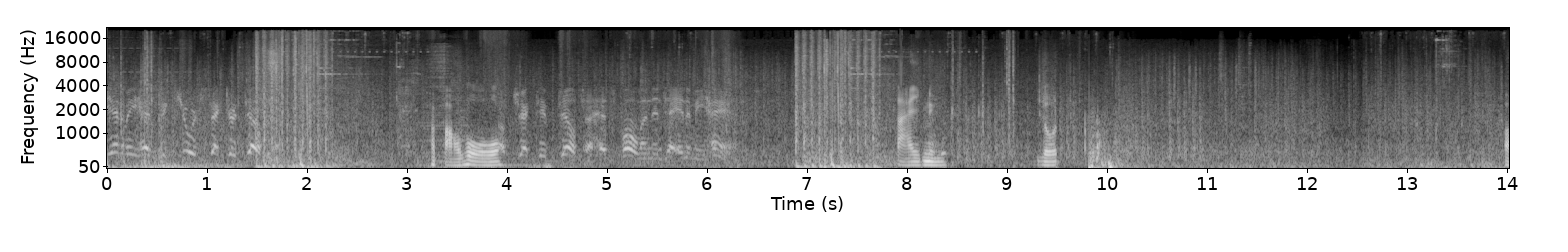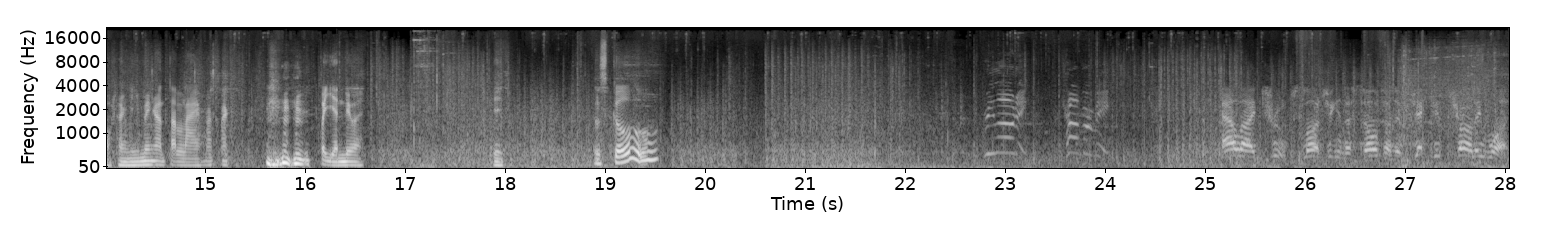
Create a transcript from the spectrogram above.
The enemy has secured Sector Delta. กระเป๋าโผ Objective Delta has fallen into enemy hands. ตายอีกหนึ่งรถออกทางนี้แม่งอันตรายมากๆ เปลี่ยนดีกว่าโอเค Let's go. Reloading! Cover me! Allied troops launching an assault on objective Charlie 1.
